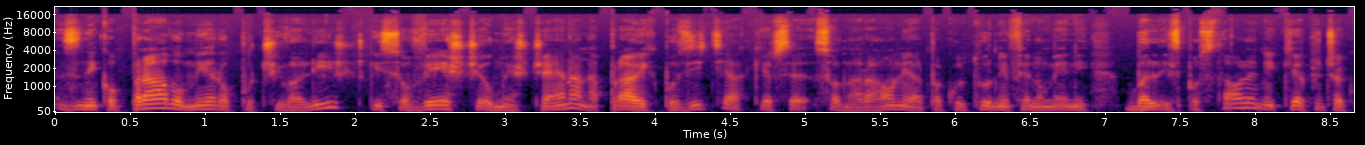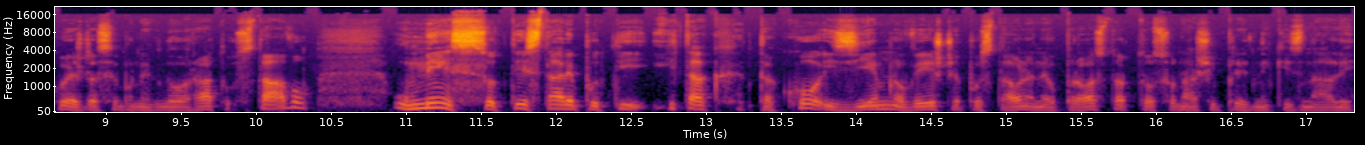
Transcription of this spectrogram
z neko pravo mero počivališč, ki so vešče umeščena na pravih pozicijah, kjer se, so naravni ali pa kulturni fenomeni bolj izpostavljeni, kjer pričakuješ, da se bo nekdo rad ustavil. Vmes so te stare poti itak tako izjemno vešče postavljene v prostor, to so naši predniki znali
